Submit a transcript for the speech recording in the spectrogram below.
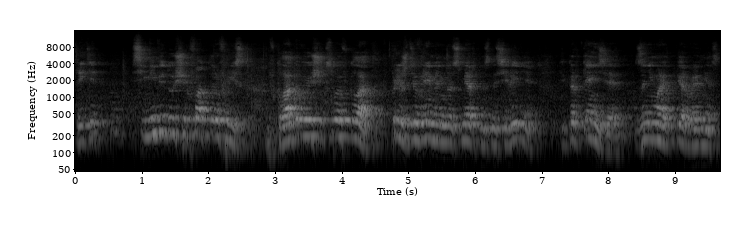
среди семи ведущих факторов риска, вкладывающих свой вклад преждевременную смертность населения – гипертензия занимает первое место.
